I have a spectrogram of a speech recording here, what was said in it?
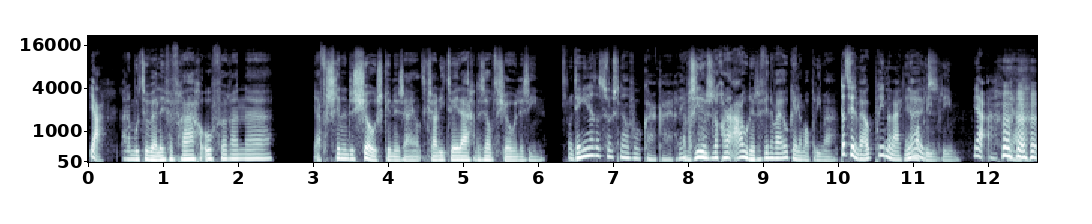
Maar dan moeten we wel even vragen of er een, eh, ja, verschillende shows kunnen zijn. Want ik zou niet twee dagen dezelfde show willen zien. ik denk niet dat we het zo snel voor elkaar krijgen. En Denk misschien is ze nog gewoon ouder. Dat vinden wij ook helemaal prima. Dat vinden wij ook prima, maakt niet Helemaal uit. prima, prima. Ja.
